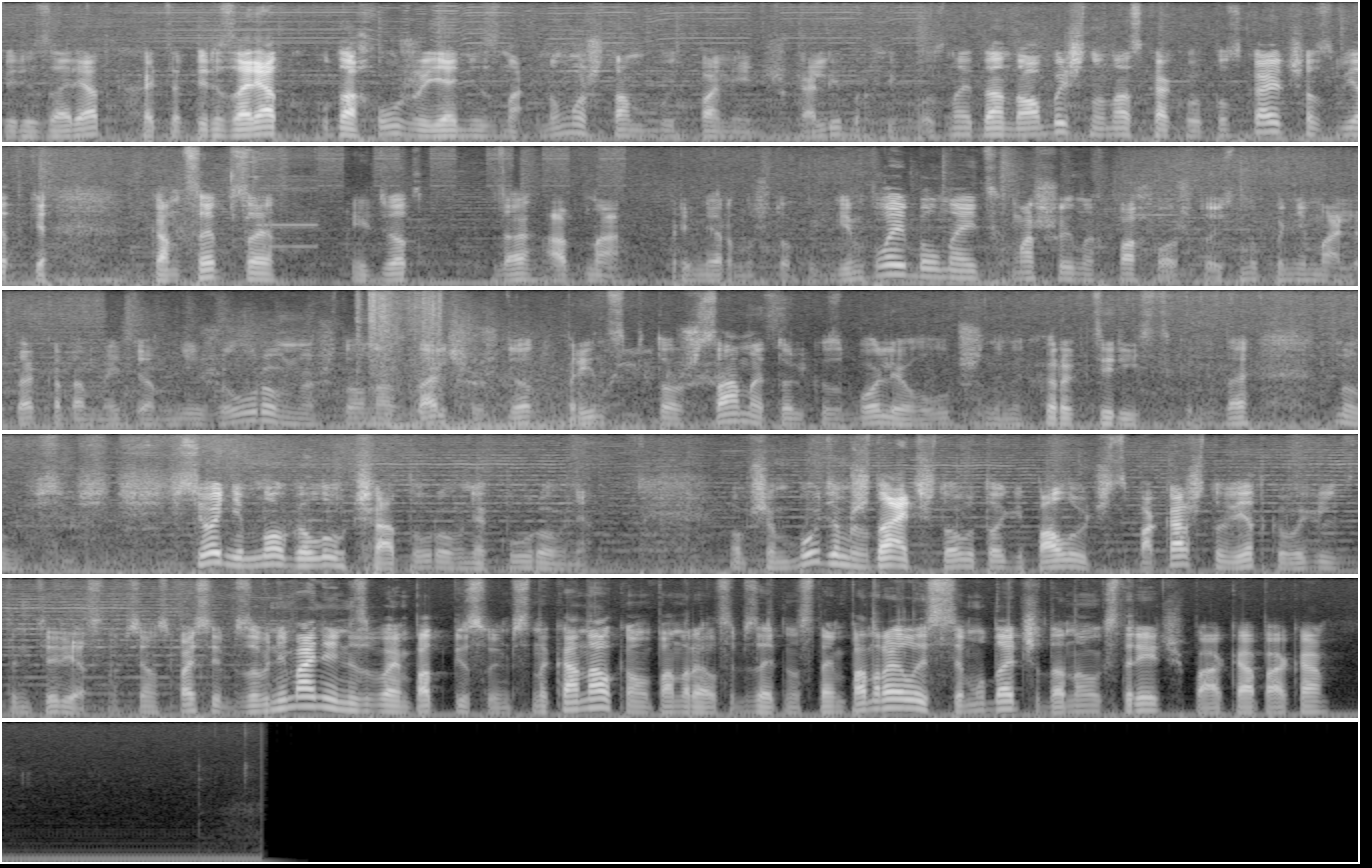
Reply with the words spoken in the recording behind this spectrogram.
перезарядка. Хотя перезарядка куда хуже, я не знаю. Ну, может, там будет поменьше калибр, фиг его знает. Да, но обычно у нас, как выпускают сейчас ветки, концепция идет да, одна примерно, чтобы геймплей был на этих машинах похож. То есть мы понимали, да, когда мы идем ниже уровня, что у нас дальше ждет, в принципе, то же самое, только с более улучшенными характеристиками, да. Ну, все немного лучше от уровня к уровню. В общем, будем ждать, что в итоге получится. Пока что ветка выглядит интересно. Всем спасибо за внимание. Не забываем подписываемся на канал. Кому понравилось, обязательно ставим понравилось. Всем удачи, до новых встреч. Пока-пока.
